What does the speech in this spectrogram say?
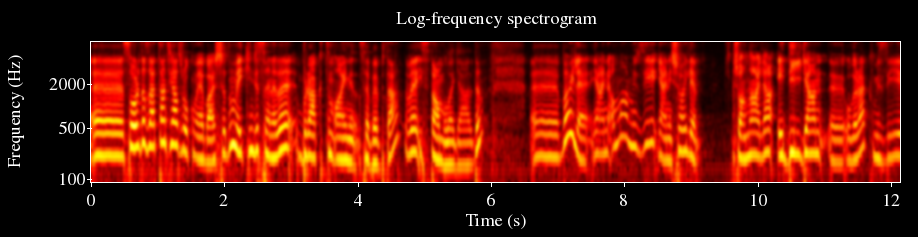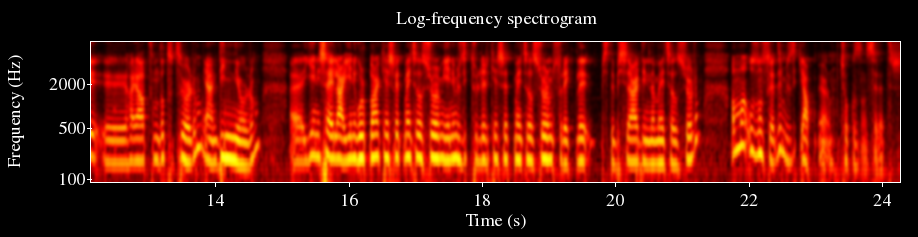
E, sonra da zaten tiyatro okumaya başladım ve ikinci senede bıraktım aynı sebepten ve İstanbul'a geldim. E, böyle yani ama müziği yani şöyle şu an hala edilgen e, olarak müziği e, hayatımda tutuyorum. Yani dinliyorum. E, yeni şeyler, yeni gruplar keşfetmeye çalışıyorum. Yeni müzik türleri keşfetmeye çalışıyorum. Sürekli işte bir şeyler dinlemeye çalışıyorum. Ama uzun süredir müzik yapmıyorum. Çok uzun süredir.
